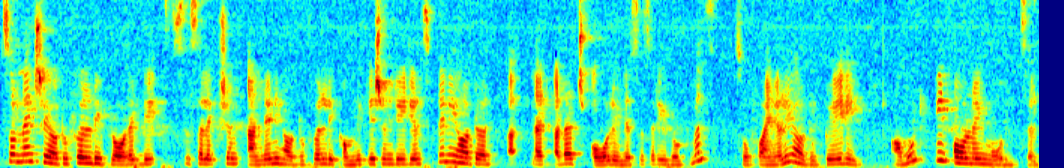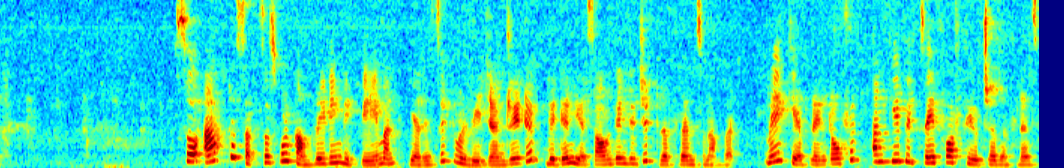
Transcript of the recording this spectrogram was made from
So next you have to fill the product selection, and then you have to fill the communication details. Then you have to attach all the necessary documents. So finally you have to pay the amount in online mode itself. So after successful completing the payment, a receipt will be generated within your 17-digit reference number. Make a print of it and keep it safe for future reference.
